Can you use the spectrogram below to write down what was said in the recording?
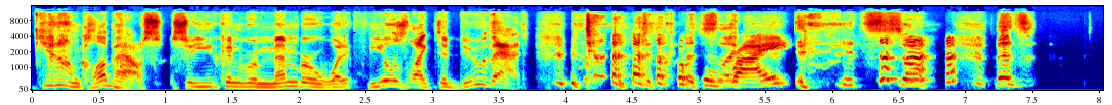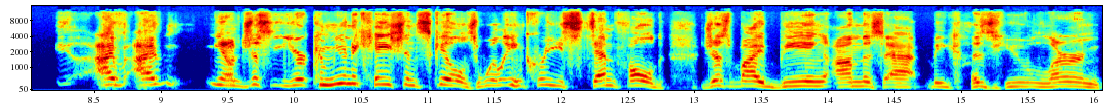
get on Clubhouse so you can remember what it feels like to do that. like, right? It's so that's I've I've you know just your communication skills will increase tenfold just by being on this app because you learn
